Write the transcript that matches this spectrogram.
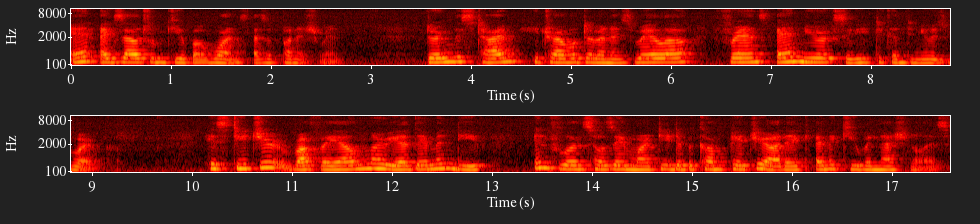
and exiled from Cuba once as a punishment. During this time, he traveled to Venezuela, France, and New York City to continue his work. His teacher, Rafael Maria de Mendive, influenced Jose Marti to become patriotic and a Cuban nationalist.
